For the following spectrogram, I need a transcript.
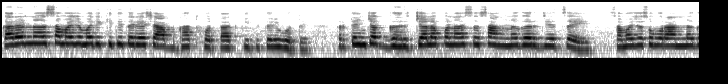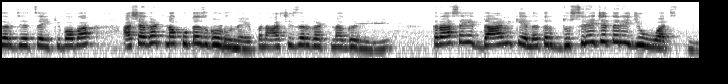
कारण समाजामध्ये कितीतरी असे अपघात होतात कितीतरी होते. तर त्यांच्या घरच्याला पण असं सांगणं गरजेचं आहे. समाजासमोर आणणं गरजेचं आहे की बाबा अशा घटना कुठंच घडू नये. पण अशी जर घटना घडली तर असं हे दान केलं तर दुसऱ्याचे तरी जीव वाचतील.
